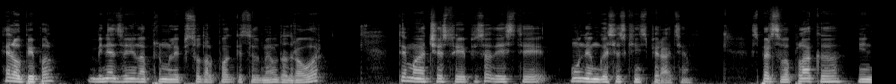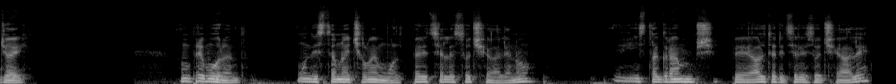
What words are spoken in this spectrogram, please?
Hello people! Bine ați venit la primul episod al podcastului meu, The Drawer. Tema acestui episod este Unde îmi găsesc inspirația. Sper să vă placă, enjoy! În primul rând, unde stăm noi cel mai mult? Pe rețele sociale, nu? Instagram și pe alte rețele sociale.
